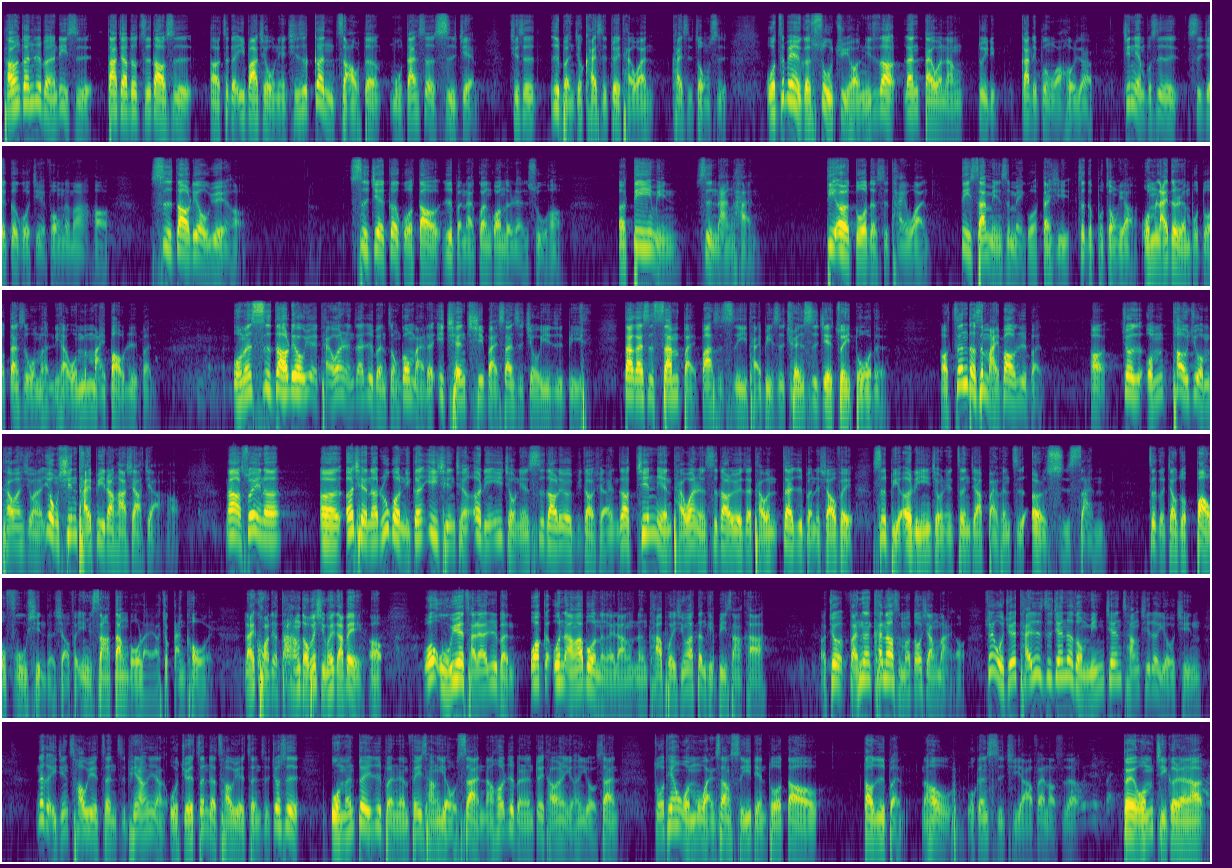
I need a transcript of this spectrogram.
台湾跟日本的历史大家都知道是，呃，这个一八九五年，其实更早的牡丹社事件，其实日本就开始对台湾开始重视。我这边有个数据哈，你知道，让台湾人对你咖喱蹦往后这样，今年不是世界各国解封了吗？哈，四到六月哈。世界各国到日本来观光的人数，哈，呃，第一名是南韩，第二多的是台湾，第三名是美国。但是这个不重要，我们来的人不多，但是我们很厉害，我们买爆日本。我们四到六月，台湾人在日本总共买了一千七百三十九亿日币，大概是三百八十四亿台币，是全世界最多的。哦，真的是买爆日本。好，就是我们套一句我们台湾喜欢用新台币让它下架。好，那所以呢？呃，而且呢，如果你跟疫情前二零一九年四到六月比较起来，你知道今年台湾人四到六月在台湾在日本的消费是比二零一九年增加百分之二十三，这个叫做报复性的消费，因为杀当博来啊就赶扣哎，来看掉大行都要想买加倍哦。我五月才来日本，我跟我阿伯两个人能卡配，想要登去必杀卡，啊，就反正看到什么都想买哦。所以我觉得台日之间那种民间长期的友情。那个已经超越政治。平常心讲，我觉得真的超越政治，就是我们对日本人非常友善，然后日本人对台湾人也很友善。昨天我们晚上十一点多到到日本，然后我跟石琪啊、范老师啊，对我们几个人啊，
